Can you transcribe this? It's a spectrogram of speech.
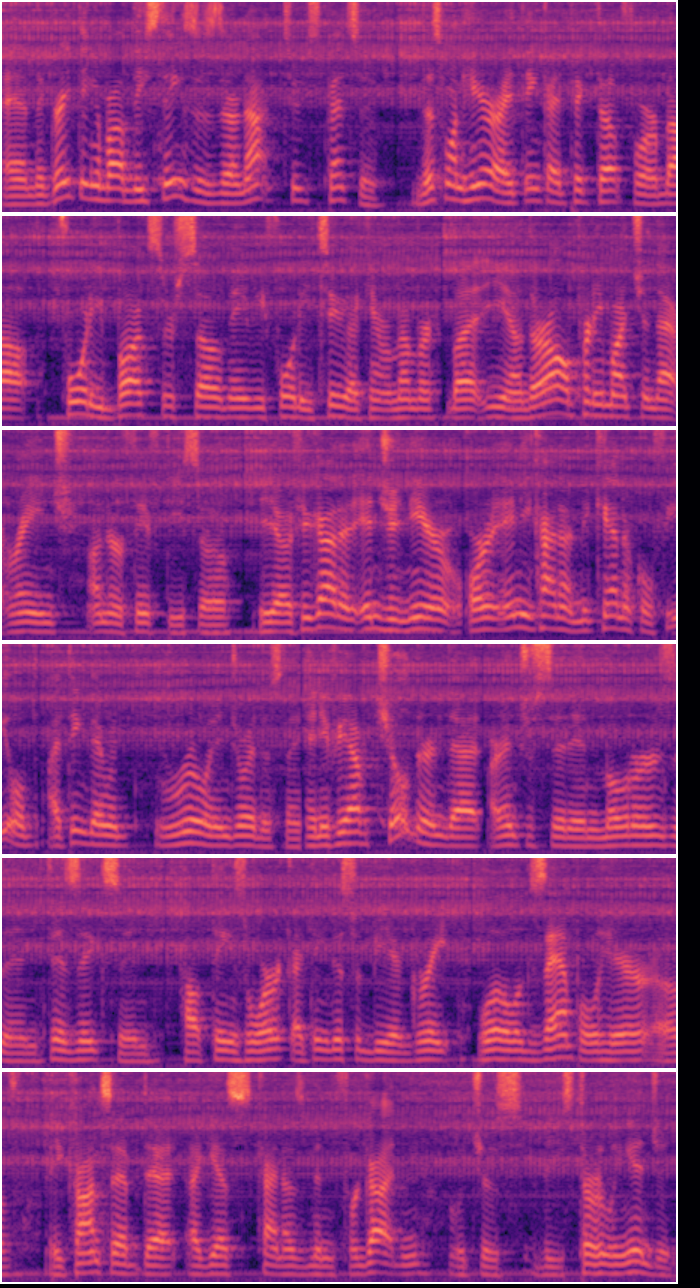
And the great thing about these things is they're not too expensive. This one here, I think I picked up for about 40 bucks or so, maybe 42, I can't remember. But you know, they're all pretty much in that range, under 50. So, you know, if you got an engineer or any kind of mechanical field, I think they would really enjoy this thing. And if you have children that are interested in motors and physics and how things work, I think this would be a great little example here of a concept that I guess kind of has been forgotten, which is the Stirling engine.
